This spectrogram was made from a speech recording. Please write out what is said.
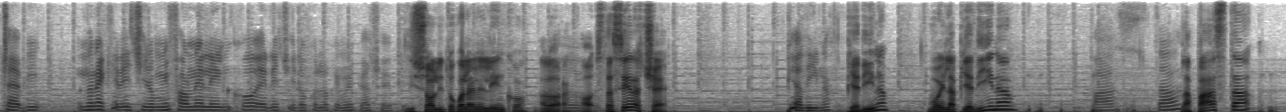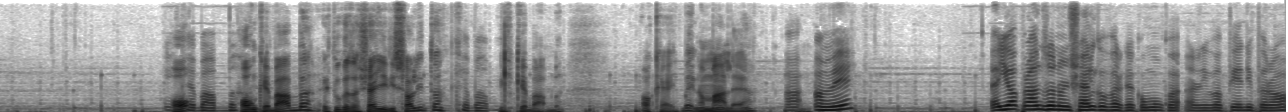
Cioè, non è che decido, mi fa un elenco e decido quello che mi piace di più. Di solito qual è l'elenco? Allora, Eh. oh, stasera c'è Piadina, piadina. Voi la piadina, pasta, la pasta o- kebab. o un kebab. E tu cosa scegli di solito? Kebab. Il kebab. Ok, beh, non male, eh? A, a me? Eh, Io a pranzo non scelgo perché comunque arrivo a piedi, però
